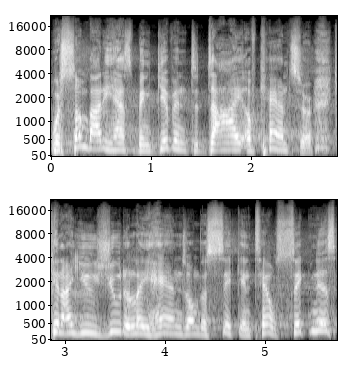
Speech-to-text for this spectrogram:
where somebody has been given to die of cancer? Can I use you to lay hands on the sick and tell sickness,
